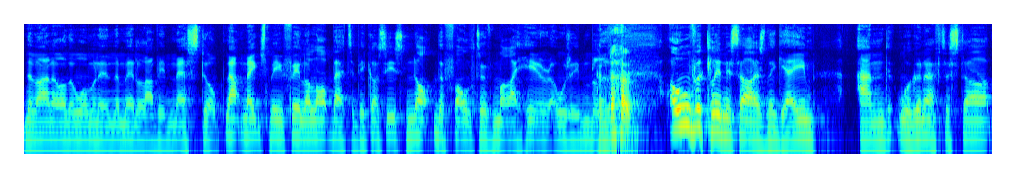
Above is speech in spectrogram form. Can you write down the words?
the man or the woman in the middle having messed up. That makes me feel a lot better because it's not the fault of my heroes in blue. No. Over clinicise the game, and we're going to have to start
